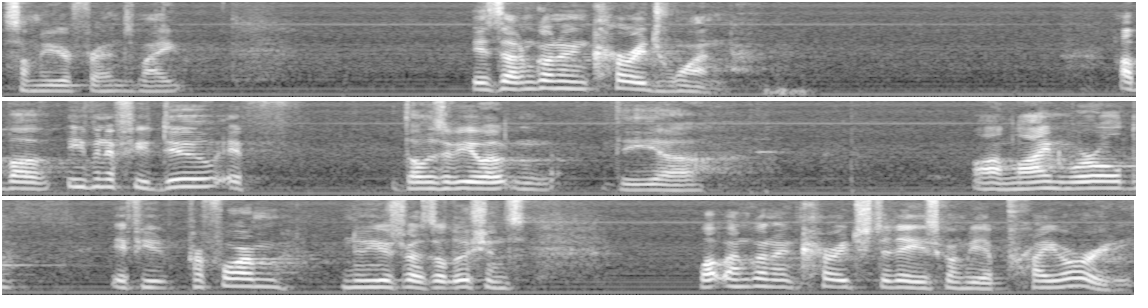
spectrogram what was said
some of your friends might, is that I'm going to encourage one. Above, even if you do, if those of you out in the uh, online world, if you perform New Year's resolutions, what I'm going to encourage today is going to be a priority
